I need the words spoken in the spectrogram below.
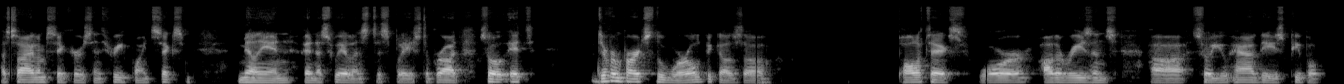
asylum seekers, and 3.6 million Venezuelans displaced abroad. So it's different parts of the world because of politics, war, other reasons. Uh, so you have these people,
